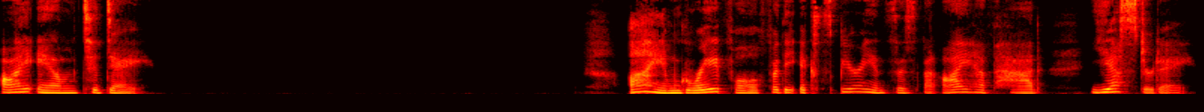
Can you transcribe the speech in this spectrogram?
I am today. I am grateful for the experiences that I have had yesterday.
